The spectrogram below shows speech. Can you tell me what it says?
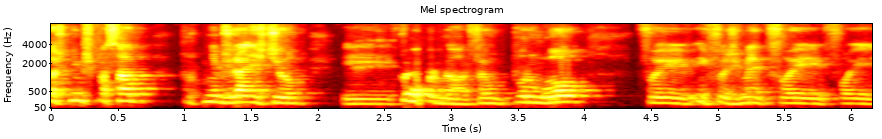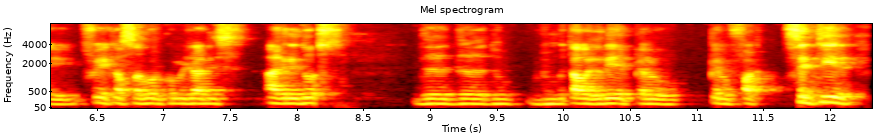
nós tínhamos passado porque tínhamos ganho este jogo. E foi a pormenor, foi um, por um gol, foi, infelizmente, foi, foi, foi aquele sabor, como eu já disse, agridoce, de, de, de, de muita alegria pelo, pelo facto de sentir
